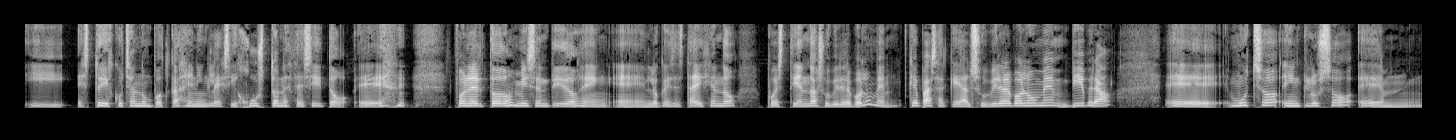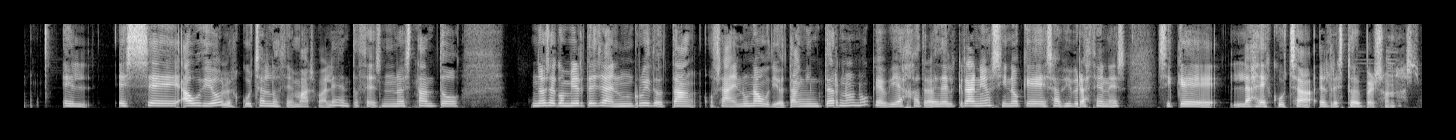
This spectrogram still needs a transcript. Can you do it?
y estoy escuchando un podcast en inglés y justo necesito poner todos mis sentidos en, lo que se está diciendo, pues tiendo a subir el volumen. ¿Qué pasa? Que al subir el volumen vibra mucho e incluso em, el, ese audio lo escuchan los demás, ¿vale? Entonces no es tanto, no se convierte ya en un ruido tan, o sea, en un audio tan interno, ¿no? Que viaja a través del cráneo, sino que esas vibraciones sí que las escucha el resto de personas.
